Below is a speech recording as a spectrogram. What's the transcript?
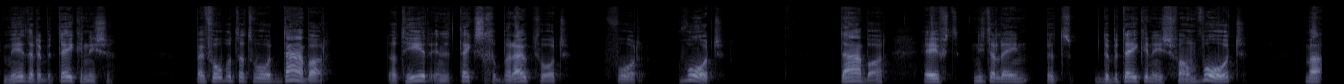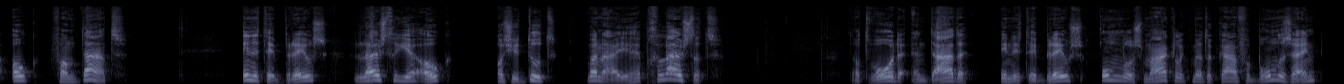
meerdere betekenissen. Bijvoorbeeld het woord dabar, dat hier in de tekst gebruikt wordt voor woord. Dabar heeft niet alleen het, de betekenis van woord, maar ook van daad. In het Hebreeuws luister je ook als je doet waarnaar je hebt geluisterd. Dat woorden en daden in het Hebreeuws onlosmakelijk met elkaar verbonden zijn,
